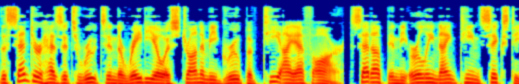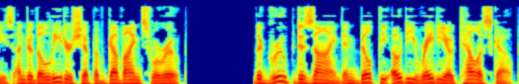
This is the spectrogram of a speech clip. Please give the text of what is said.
The center has its roots in the radio astronomy group of TIFR, set up in the early 1960s under the leadership of Govind Swarup. The group designed and built the Ooty radio telescope.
